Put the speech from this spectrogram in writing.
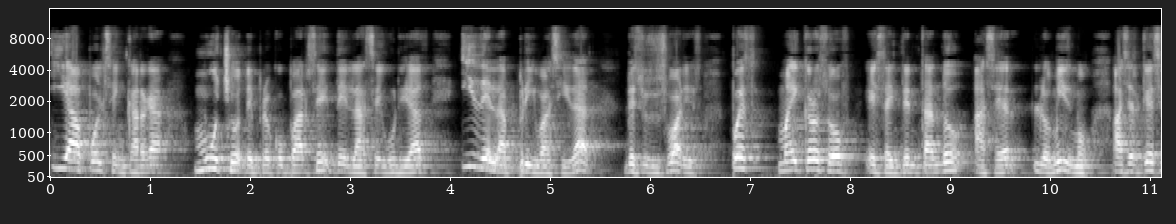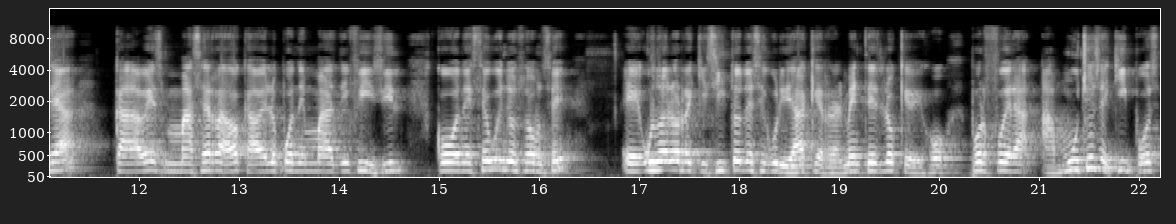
y Apple se encarga mucho de preocuparse de la seguridad y de la privacidad de sus usuarios. Pues Microsoft está intentando hacer lo mismo, hacer que sea cada vez más cerrado, cada vez lo pone más difícil. Con este Windows 11 eh, uno de los requisitos de seguridad que realmente es lo que dejó por fuera a muchos equipos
